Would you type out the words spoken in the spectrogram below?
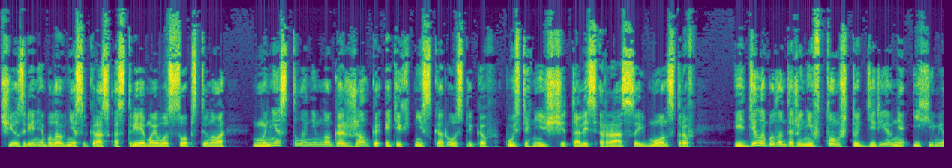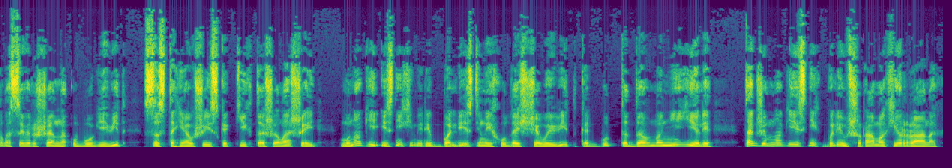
чье зрение было в несколько раз острее моего собственного, мне стало немного жалко этих низкоросликов, пусть они и считались расой монстров. И дело было даже не в том, что деревня их имела совершенно убогий вид, состоявший из каких-то шалашей. Многие из них имели болезненный худощавый вид, как будто давно не ели. Также многие из них были в шрамах и ранах,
